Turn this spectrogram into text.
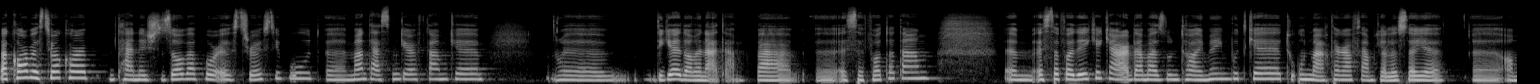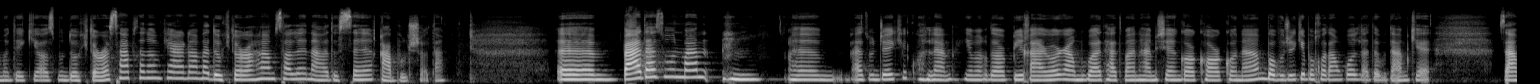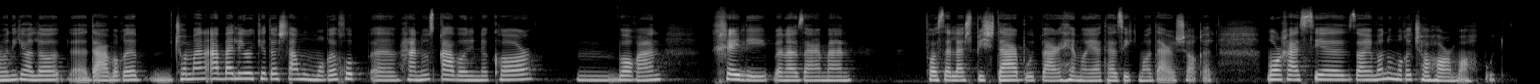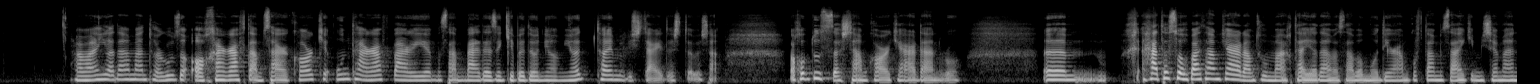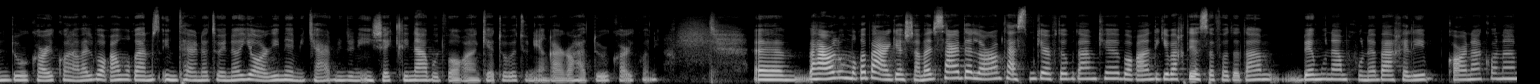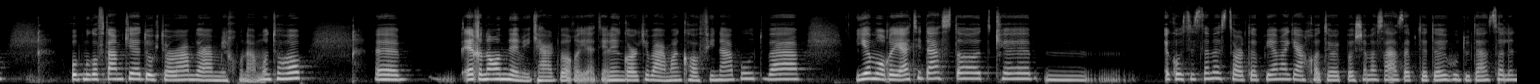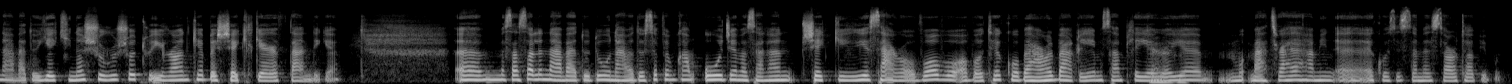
و کار بسیار کار تنشزا و پر استرسی بود. من تصمیم گرفتم که دیگه ادامه ندم و استفاده دادم. استفاده ای که کردم از اون تایمه این بود که تو اون مقطع رفتم کلاس های آمادگی آزمون دکترا ثبت نام کردم و دکترا هم سال 93 قبول شدم. بعد از اون من از اونجایی که کلا یه مقدار بیقرارم و باید حتما همیشه انگار کار کنم با وجود که به خودم قول داده بودم که زمانی که حالا در واقع چون من اولی رو که داشتم اون موقع خب هنوز قوانین کار واقعا خیلی به نظر من فاصلش بیشتر بود برای حمایت از یک مادر شاغل. مرخصی زایمان اون موقع چهار ماه بود. و من یادم من تا روز آخر رفتم سر کار که اون طرف برای مثلا بعد از اینکه به دنیا میاد تایم بیشتری داشته باشم. و خب دوست داشتم کار کردن رو. حتی صحبت هم کردم تو مقطع یادم مثلا با مدیرم گفتم مثلا اگه میشه من دور کاری کنم. ولی واقعا موقع هنوز اینترنت و اینا یاری نمی‌کرد. می‌دونی این شکلی نبود واقعا که تو بتونی اینقدر راحت دور کاری کنی. به هر حال اون موقع برگشتم. ولی سر دلارم تصمیم گرفته بودم که واقعا دیگه وقتی استفاده دادم بمونم خونه و خیلی کار نکنم. خب می‌گفتم که دکترا هم دارم می‌خونم. منتها اقنام نمی‌کرد واقعیت. یعنی انگار که بر من کافی نبود و یه موقعیتی دست داد که اکوسیستم استارتاپی هم اگر خاطرت باشه مثلا از ابتدای حدودا سال 91 اینا شروع شد تو ایران که به شکل گرفتن دیگه. مثلا سال 92 93 فکر کنم اوج مثلا شکلگیری سراوا و آواتک و به هر حال بقیه مثلا پلیرهای مطرح همین اکوسیستم استارتاپی بود.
